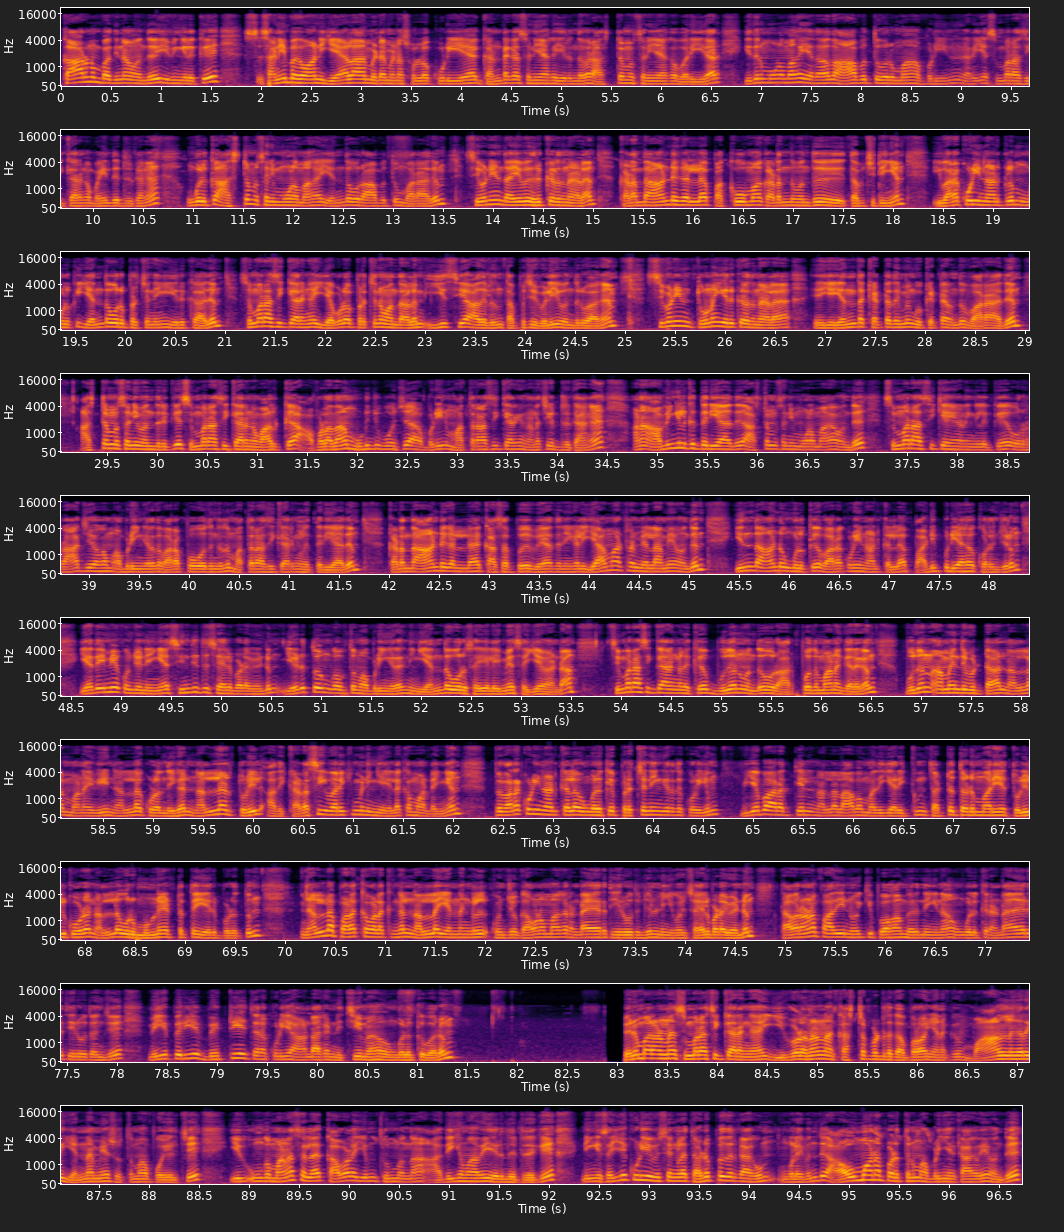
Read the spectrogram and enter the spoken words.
காரணம் பார்த்தீங்கன்னா வந்து இவங்களுக்கு சனி பகவான் ஏழாம் இடம் என சொல்லக்கூடிய கண்டக சனியாக இருந்தவர் அஷ்டம சனியாக வருகிறார். இதன் மூலமாக ஏதாவது ஆபத்து வருமா அப்படின்னு நிறைய சிம்மராசிக்காரங்க பயந்துட்டு இருக்காங்க. உங்களுக்கு அஷ்டம சனி மூலமாக எந்த ஒரு ஆபத்தும் வராது. சிவனின் தயவு இருக்கிறதுனால கடந்த ஆண்டுகளில் பக்குவமாக கடந்து வந்து தப்பிச்சிட்டீங்க. வரக்கூடிய நாட்களும் உங்களுக்கு எந்த ஒரு பிரச்சனையும் இருக்காது. சிம்மராசிக்காரங்க எவ்வளோ பிரச்சனை வந்தாலும் ஈஸியாக அதிலிருந்து தப்பிச்சு வெளியே வந்துடுவாங்க சிவனின் துணை இருக்கிறதுனால எந்த கெட்டதுமே உங்கள் கிட்ட வந்து வராது. அஷ்டம சனி வந்திருக்கு. சிம்மராசிக்காரங்க வாழ்க்கை அவ்வளோதான் முடிஞ்சு போச்சு அப்படின்னு மற்ற ராசிக்காரங்க நினச்சிக்கிட்டு இருக்காங்க. ஆனால் அவங்களுக்கு தெரியாது. அஷ்டம் சனி மூலமாக வந்து சிம்மராசிக்காரங்களுக்கு ஒரு ராஜயோகம் அப்படிங்கிறது வரப்போகுதுங்கிறது மற்ற ராசிக்காரங்களுக்கு தெரியாது. கடந்த ஆண்டுகளில் கசப்பு வேதனைகள் ஏமாற்றம் எல்லாமே வந்து இந்த ஆண்டு உங்களுக்கு வரக்கூடிய நாட்களில் படிப்படியாக குறைஞ்சிரும். எதையுமே கொஞ்சம் நீங்கள் சிந்தித்து செயல்பட வேண்டும். எடுத்தோம் கௌத்தம் அப்படிங்கிறத நீங்கள் எந்த ஒரு செயலையுமே செய்ய வேண்டாம். சிம்மராசிக்காரங்களுக்கு புதன் வந்து ஒரு அற்புதமான கிரகம். புதன் அமைந்து விட்டால் நல்ல மனைவி நல்ல குழந்தைகள் நல்ல தொழில் அதை கடைசி வரைக்கும் நீங்கள் இழக்க மாட்டீங்க. இப்போ வரக்கூடிய நாட்களில் உங்களுக்கு பிரச்சனைங்கிறது குறையும். வியாபாரத்தில் நல்ல லாபம் அதிகரிக்கும். தட்டு தடுமாறிய தொழில் கூட நல்ல ஒரு முன்னேற்றத்தை ஏற்படுத்தும். நல்ல பழக்க வழக்கங்கள் நல்ல எண்ணங்கள் கொஞ்சம் கவனமாக ரெண்டாயிரத்தி இருபத்தஞ்சில் நீங்கள் கொஞ்சம் செயல்பட வேண்டும். தவறான பாதையை நோக்கி போகாமல் இருந்தீங்கன்னா உங்களுக்கு ரெண்டாயிரத்தி இருபத்தஞ்சு மிகப்பெரிய வெற்றியை தரக்கூடிய ஆண்டாக நிச்சயமாக உங்களுக்கு வரும். பெரும்பாலான சிம்மராசிக்காரங்க இவ்வளோ நாள் நான் கஷ்டப்பட்டதுக்கு அப்புறம் எனக்கு வாழ்னுங்கிற எண்ணமே சுத்தமாக போயிடுச்சு இவ் உங்கள் மனசில் கவலையும் துன்பம் தான் அதிகமாகவே இருந்துகிட்டு இருக்கு. நீங்கள் செய்யக்கூடிய விஷயங்களை தடுப்பதற்காகவும் உங்களை வந்து அவமானப்படுத்தணும் அப்படிங்கிறதுக்காகவே வந்து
